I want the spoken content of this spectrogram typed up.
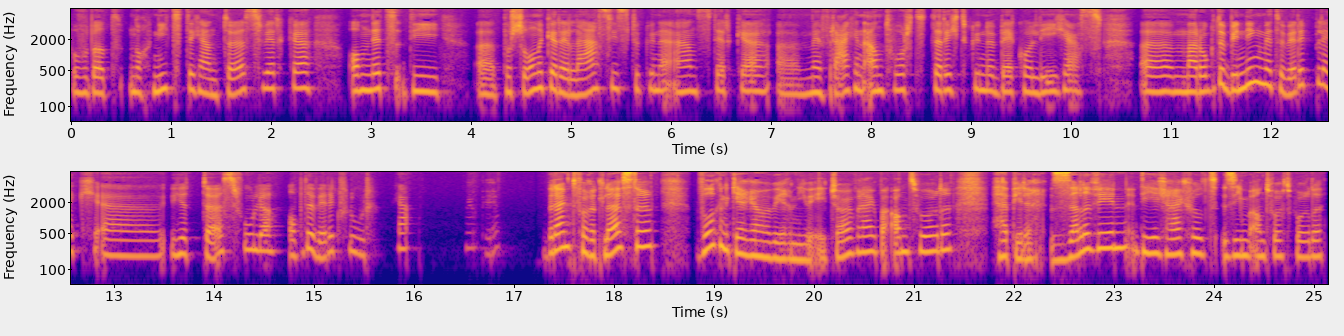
bijvoorbeeld nog niet te gaan thuiswerken, om net die uh, persoonlijke relaties te kunnen aansterken, uh, met vraag en antwoord terecht kunnen bij collega's, uh, maar ook de binding met de werkplek, je thuis voelen op de werkvloer. Ja. Okay. Bedankt voor het luisteren. Volgende keer gaan we weer een nieuwe HR-vraag beantwoorden. Heb je er zelf een die je graag wilt zien beantwoord worden?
